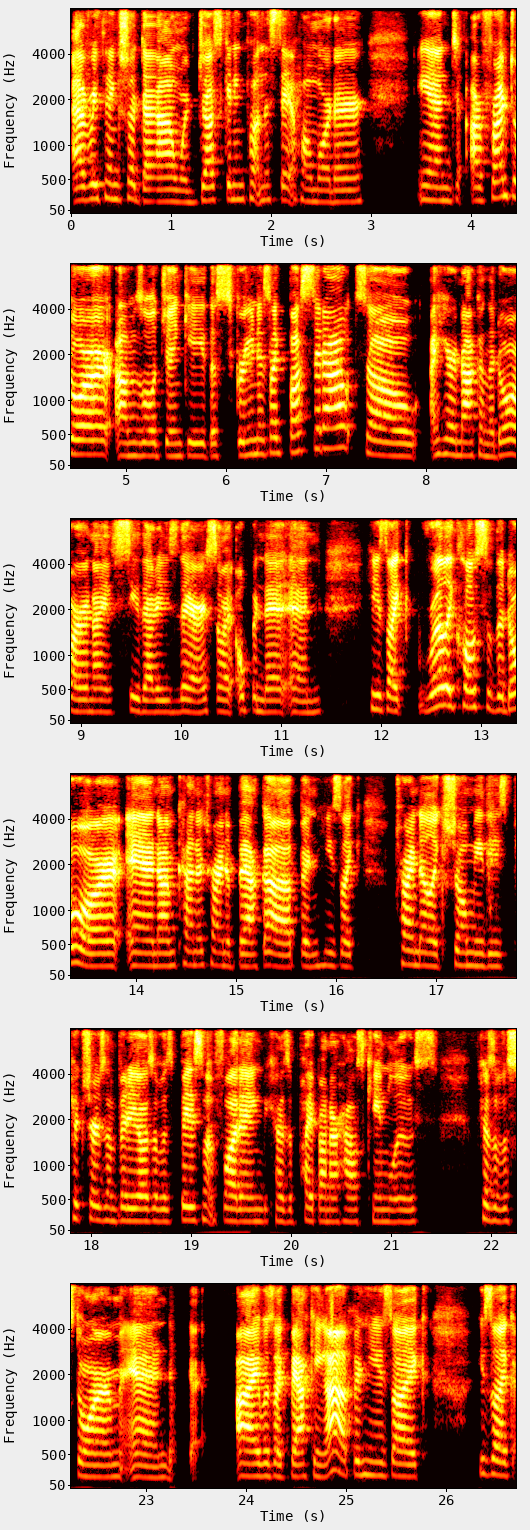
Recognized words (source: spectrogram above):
everything shut down. We're just getting put in the stay at home order and our front door um is a little janky. The screen is like busted out so i hear a knock on the door and i see that he's there so i opened it and he's like really close to the door and i'm kind of trying to back up and he's like trying to like show me these pictures and videos of his basement flooding because a pipe on our house came loose because of the storm and i was like backing up and he's like he's like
